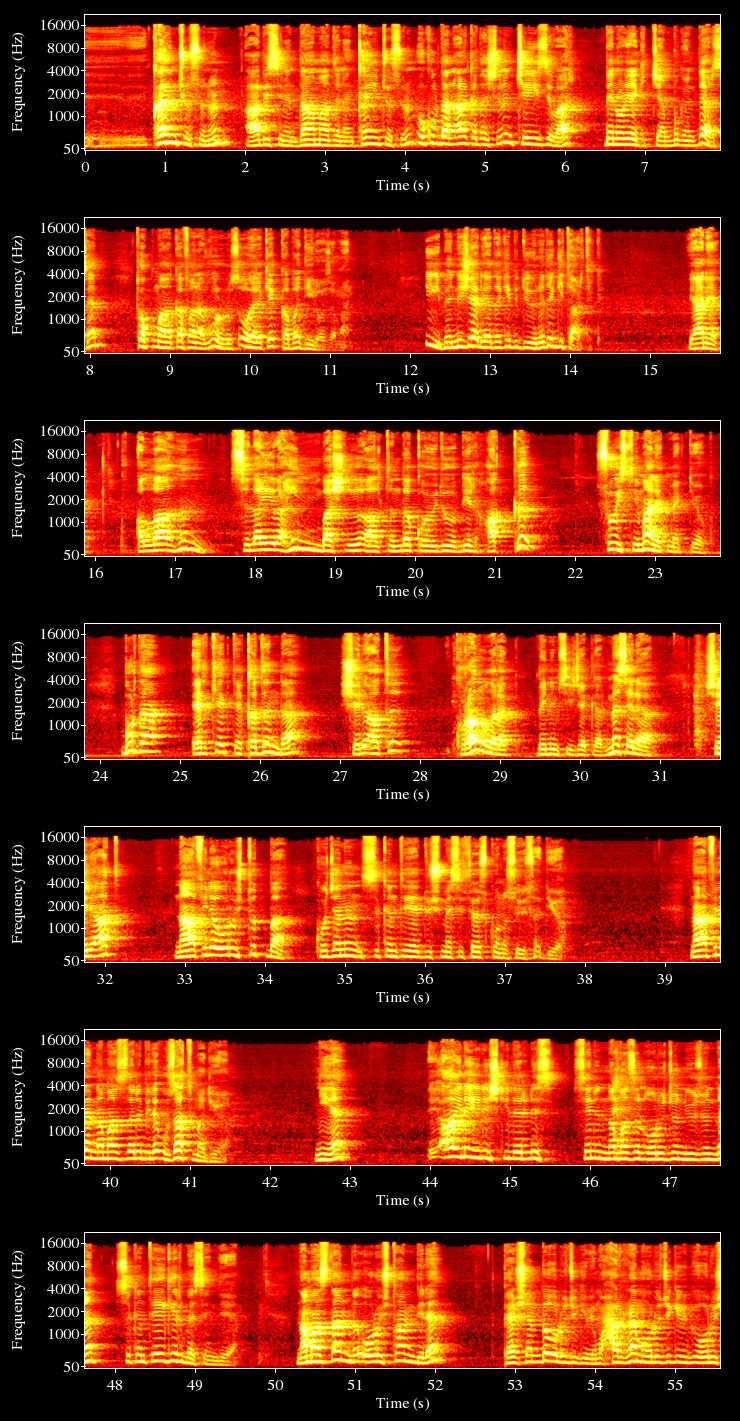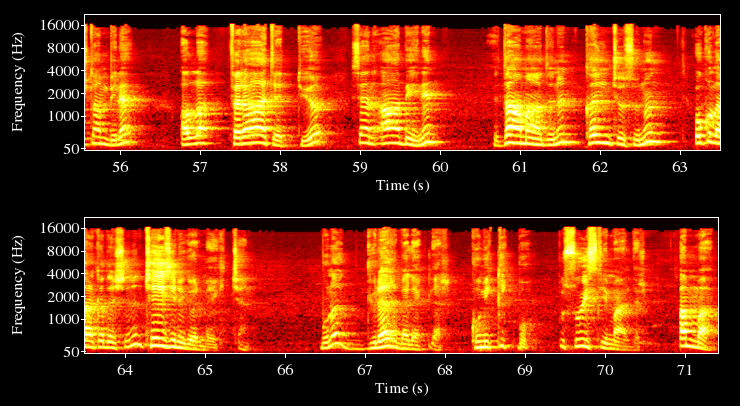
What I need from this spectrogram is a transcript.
kayınçosunun abisinin damadının kayınçosunun okuldan arkadaşının çeyizi var. Ben oraya gideceğim bugün dersen tokmağı kafana vurursa o erkek kaba değil o zaman. İyi be Nijerya'daki bir düğüne de git artık. Yani Allah'ın sıla rahim başlığı altında koyduğu bir hakkı suistimal etmek de yok. Burada erkek de kadın da şeriatı kural olarak benimseyecekler. Mesela şeriat nafile oruç tutma kocanın sıkıntıya düşmesi söz konusuysa diyor. Nafile namazları bile uzatma diyor. Niye? E, aile ilişkileriniz senin namazın, orucun yüzünden sıkıntıya girmesin diye. Namazdan ve oruçtan bile Perşembe orucu gibi, Muharrem orucu gibi bir oruçtan bile Allah ferahat et diyor. Sen ağabeyinin, damadının, kayınçosunun, okul arkadaşının çeyizini görmeye gideceksin. Buna güler melekler. Komiklik bu. Bu suistimaldir. Ama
